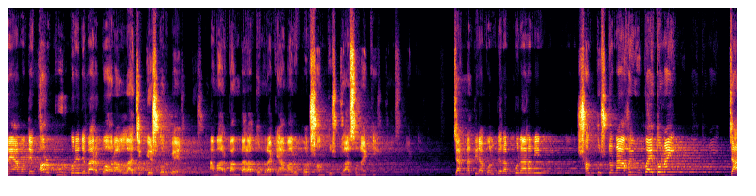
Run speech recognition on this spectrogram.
নেয়ামতে ভরপুর করে দেবার পর আল্লাহ জিজ্ঞেস করবেন, আমার বান্দারা, তোমরা কি আমার উপর সন্তুষ্ট আছো নাকি? জান্নাতীরা বলবে, রব্বুল আলামিন, সন্তুষ্ট না হই উপায় তো নাই। যা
